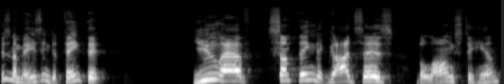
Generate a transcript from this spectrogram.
Isn't it amazing to think that you have something that God says belongs to Him?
